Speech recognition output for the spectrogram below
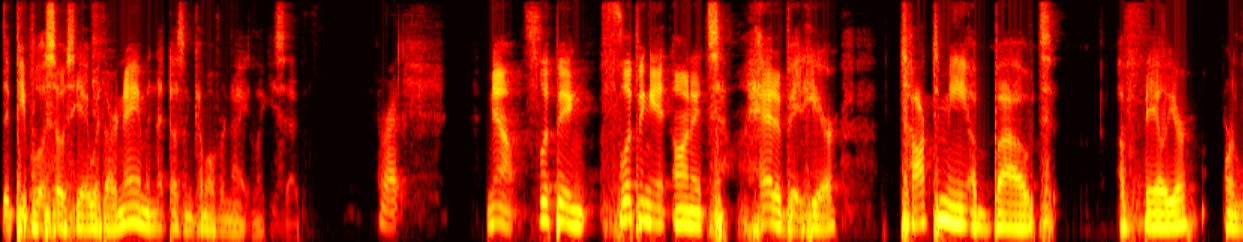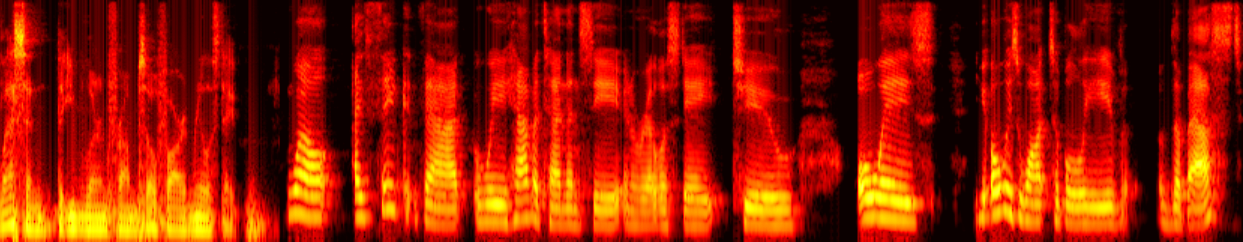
that people associate with our name and that doesn't come overnight like you said. All right. Now, flipping flipping it on its head a bit here, talk to me about a failure or lesson that you've learned from so far in real estate. Well, I think that we have a tendency in real estate to always, you always want to believe the best,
